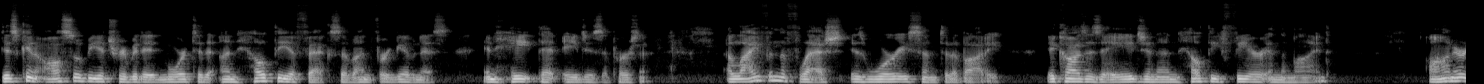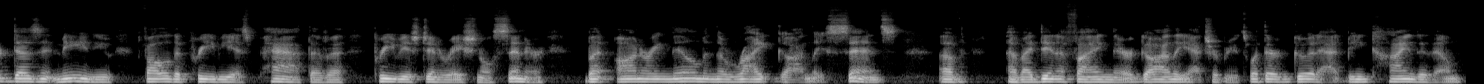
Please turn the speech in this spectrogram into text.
This can also be attributed more to the unhealthy effects of unforgiveness and hate that ages a person a life in the flesh is worrisome to the body. It causes age and unhealthy fear in the mind. Honor doesn't mean you follow the previous path of a previous generational sinner, but honoring them in the right godly sense of, of identifying their godly attributes, what they're good at, being kind to them.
